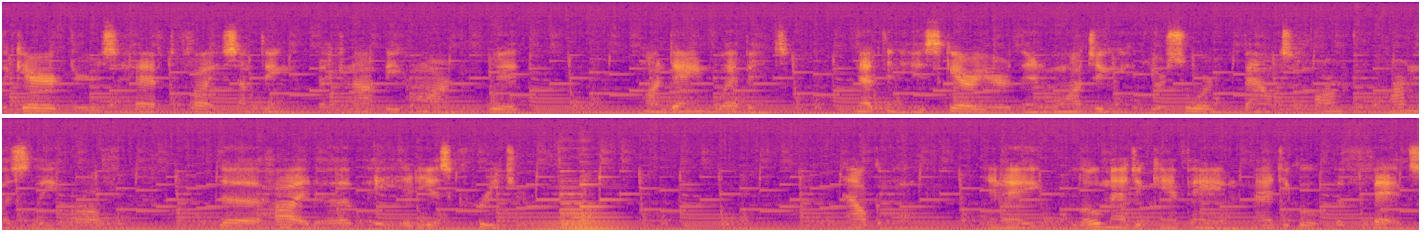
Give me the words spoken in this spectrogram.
the characters have to fight something that cannot be harmed with mundane weapons, nothing is scarier than watching your sword bounce harm, harmlessly off the hide of a hideous creature. Alchemy. In a low magic campaign, magical effects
